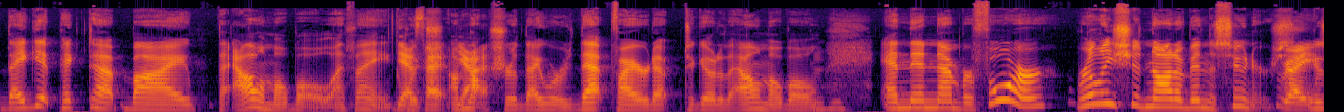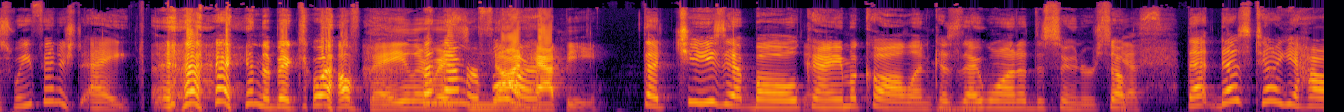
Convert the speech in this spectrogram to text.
they get picked up by the Alamo Bowl, I think. Yes, I- I'm yeah. not sure they were that fired up to go to the Alamo Bowl. Mm-hmm. And then number four really should not have been the Sooners. Right. Because we finished eighth in the Big 12. Baylor But was number not happy. The Cheez It Bowl came a calling because they wanted the Sooners. So Mm-hmm. Yes. that does tell you how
